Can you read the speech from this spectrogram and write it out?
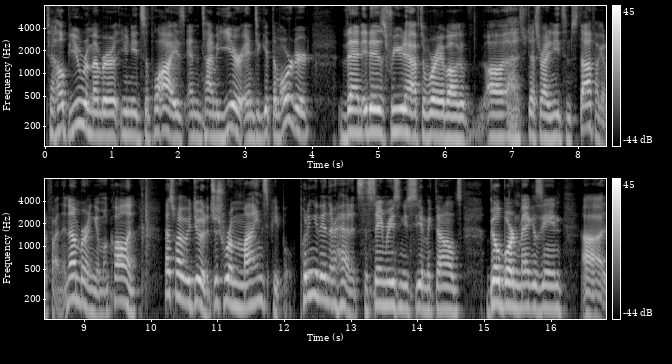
to help you remember you need supplies and the time of year and to get them ordered than it is for you to have to worry about, oh, that's right, I need some stuff. I got to find the number and give them a call. And that's why we do it. It just reminds people, putting it in their head. It's the same reason you see a McDonald's billboard, magazine, uh,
